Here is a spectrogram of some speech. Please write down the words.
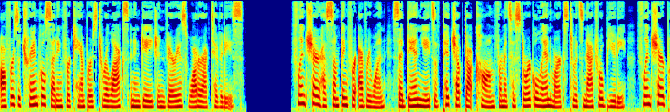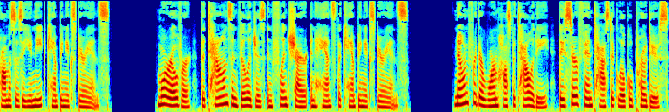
offers a tranquil setting for campers to relax and engage in various water activities. Flintshire has something for everyone, said Dan Yates of PitchUp.com from its historical landmarks to its natural beauty, Flintshire promises a unique camping experience. Moreover, the towns and villages in Flintshire enhance the camping experience. Known for their warm hospitality, they serve fantastic local produce,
